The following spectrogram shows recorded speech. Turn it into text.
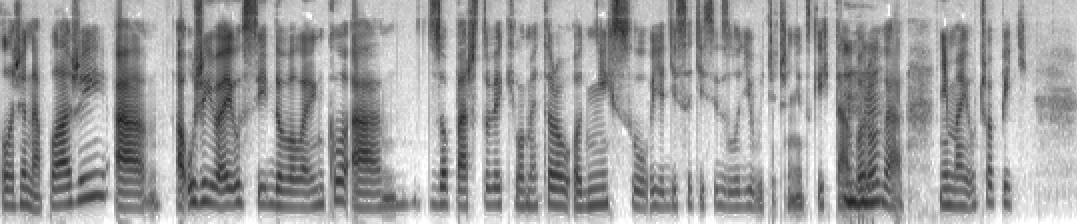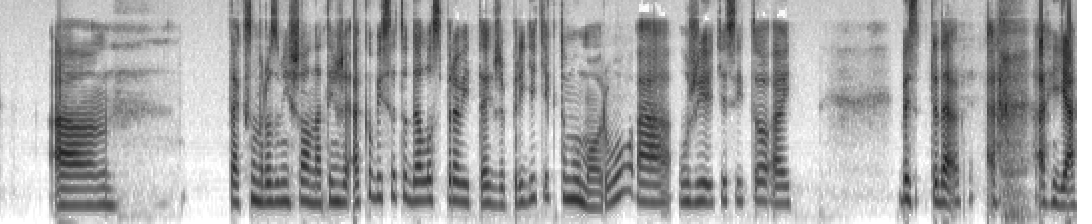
ležia na pláži a, a užívajú si dovolenku a zo pár stoviek kilometrov od nich sú, je 10 tisíc ľudí v utečeneckých táboroch mm-hmm. a nemajú čo piť. A tak som rozmýšľala nad tým, že ako by sa to dalo spraviť tak, že prídete k tomu moru a užijete si to aj bez, teda a ja,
